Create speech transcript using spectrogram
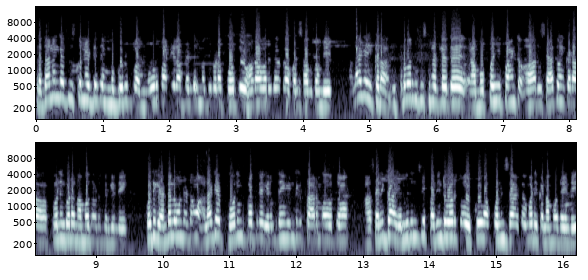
ప్రధానంగా చూసుకున్నట్టయితే ముగ్గురు మూడు పార్టీల అభ్యర్థుల మధ్య కూడా పోటీ హోరావరిగా కొనసాగుతుంది. అలాగే ఇక్కడ ఇప్పటి వరకు చూసుకున్నట్లయితే ముప్పై పాయింట్ ఆరు శాతం ఇక్కడ పోలింగ్ కూడా నమోదవడం జరిగింది. కొద్దిగా ఎండలు ఉండటం అలాగే పోలింగ్ ప్రక్రియ ఎనిమిదింటికి ప్రారంభమవుతాం. ఆ సరిగ్గా ఎనిమిది నుంచి పదింటి వరకు ఎక్కువ పోలింగ్ శాతం కూడా ఇక్కడ నమోదైంది.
